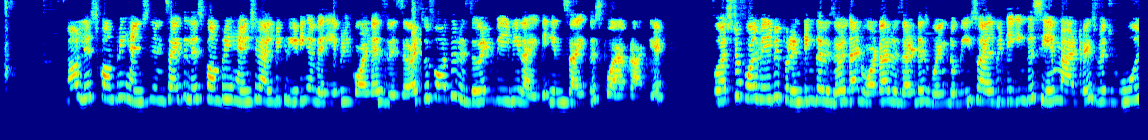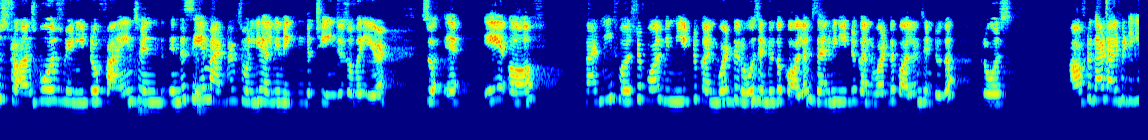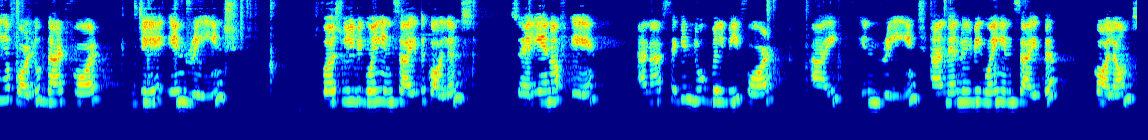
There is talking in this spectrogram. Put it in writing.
Now list comprehension. Inside the list comprehension I'll be creating a variable called as result. So for the result we'll be writing inside the square bracket First of all, we'll be printing the result that what our result is going to be. So I'll be taking the same matrix which whose transpose we need to find. So in, in the same matrix only I'll be making the changes over here. So A, A of, that means first of all we need to convert the rows into the columns. Then we need to convert the columns into the rows. After that I'll be taking a for loop that for J in range. First we'll be going inside the columns. So len of A and our second loop will be for i in range and then we'll be going inside the columns.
